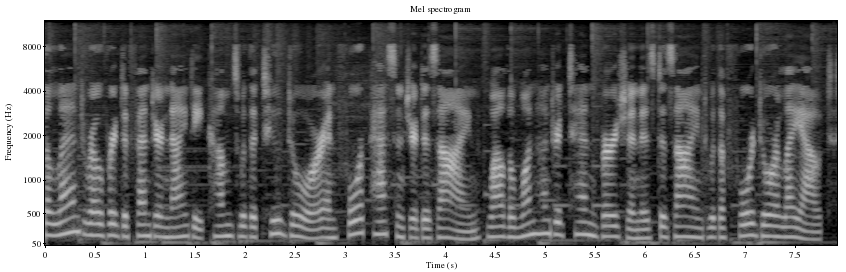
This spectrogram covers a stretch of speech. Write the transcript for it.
The Land Rover Defender 90 comes with a two-door and four-passenger design, while the 110 version is designed with a four-door layout.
